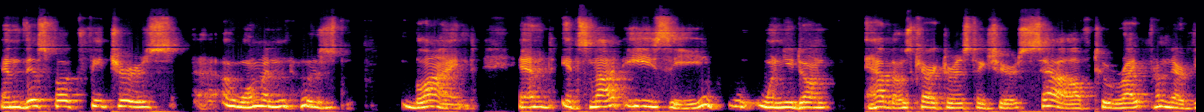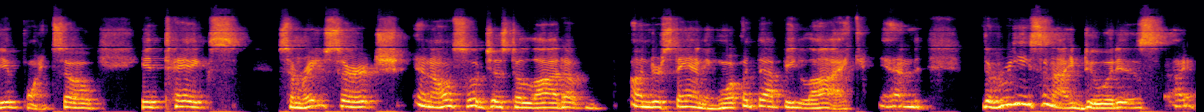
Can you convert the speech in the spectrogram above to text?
and this book features a woman who's blind. And it's not easy when you don't have those characteristics yourself to write from their viewpoint. So it takes some research and also just a lot of understanding. What would that be like? And the reason I do it is, I,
